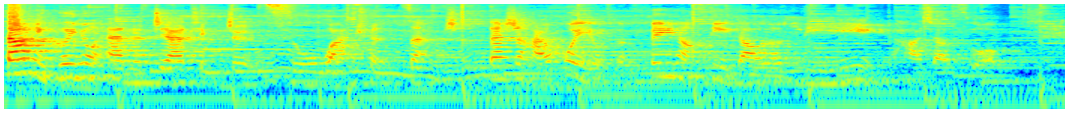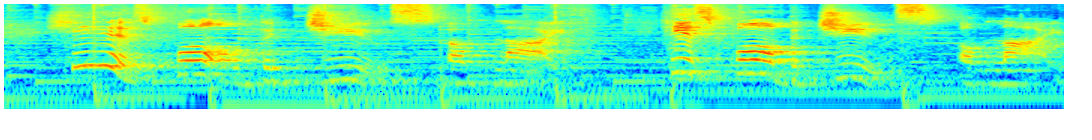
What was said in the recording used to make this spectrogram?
当然你可以用 energetic 这个词，我完全赞成。但是还会有个非常地道的俚语哈，叫做 He is full of the juice。of life. He is full of the juice of life.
